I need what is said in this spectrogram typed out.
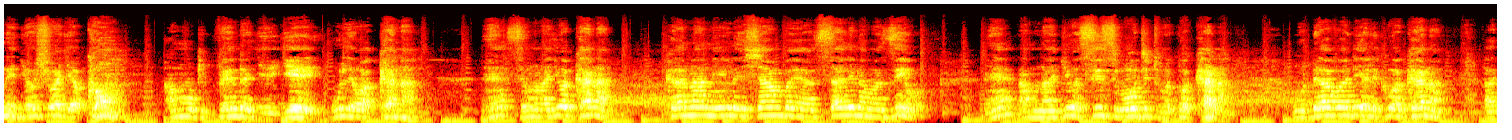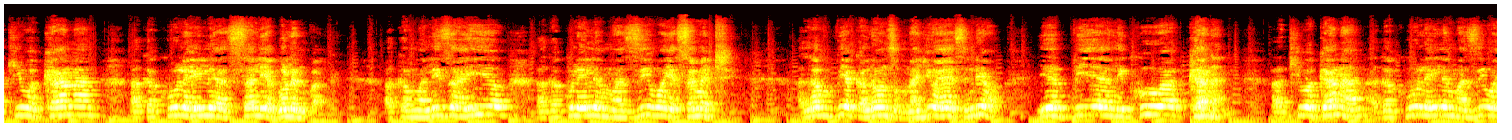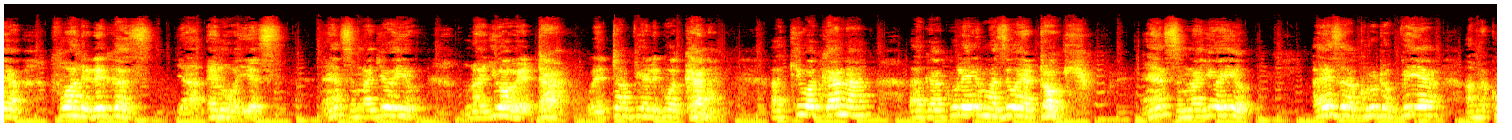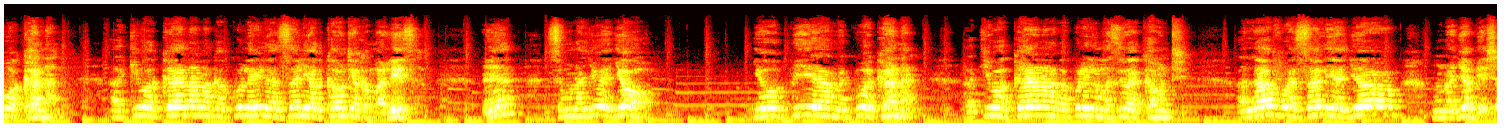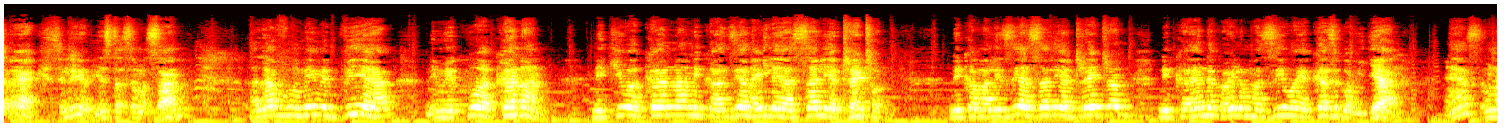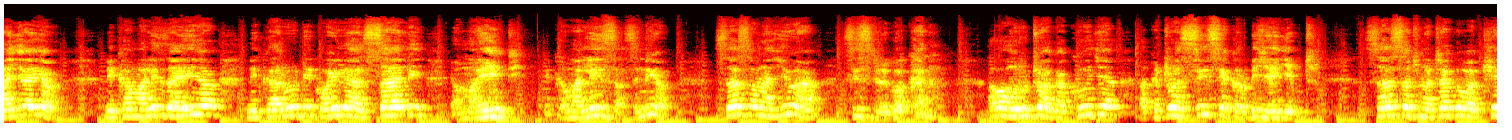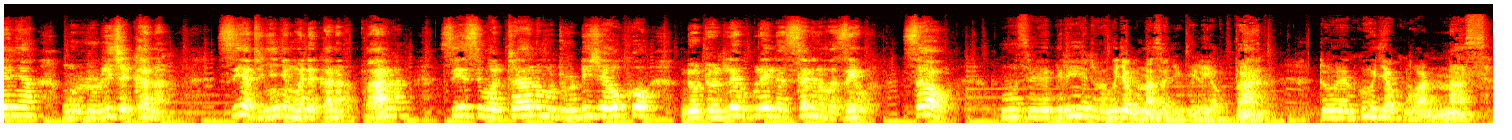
ni Joshua Jacom ama ukipenda JJ ule wa Canaan. Eh, si mnajua Canaan? Canaan ni ile shamba ya asali na maziwa. Eh, na mnajua sisi wote tumekuwa Canaan. Mudavadi alikuwa Canaan. Akiwa Canaan akakula ile asali ya Goldenberg. Akamaliza hiyo akakula ile maziwa ya cemetery. Alafu pia Kalonzo mnajua yeye, si ndio? Yeye pia alikuwa Canaan. Akiwa Canaan akakula ile maziwa ya 400 acres ya NYS. Eh, si mnajua hiyo? Mnajua Weta. Weta pia alikuwa Canaan. Akiwa Canaan akakula ile maziwa ya Tokyo. Eh, si mnajua hiyo? Isaac Ruto pia amekuwa Canaan. Akiwa Canaan akakula ile asali ya kaunti akamaliza. Eh? Si mnajua Jo? Jo pia amekuwa Canaan. Akiwa Canaan akakula ile maziwa ya kaunti. Alafu asali ya joo mnajua biashara yake, si ndio? Yesu tasema sana. Alafu mimi pia nimekuwa Canaan. Nikiwa Canaan nikaanzia na ile asali ya Triton. Nikamalizia asali ya Triton, nikaenda kwa ile maziwa ya kazi kwa vijana. Yes, unajua hiyo? Nikamaliza hiyo, nikarudi kwa ile asali ya mahindi. Nikamaliza, si ndio? Sasa unajua sisi tulikuwa Canaan. Hawa Ruto akakuja akatoa sisi akarudisha Egypt. Sasa tunataka Wakenya mrudishe kana si ati nyinyi mwende kana Hapana, sisi watano mturudishe huko, ndio tuendelee kukula ile asali na maziwa. Sawa? Msifikirie tumekuja kunasa Jubilee. Hapana, tumekuja kuwanasa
